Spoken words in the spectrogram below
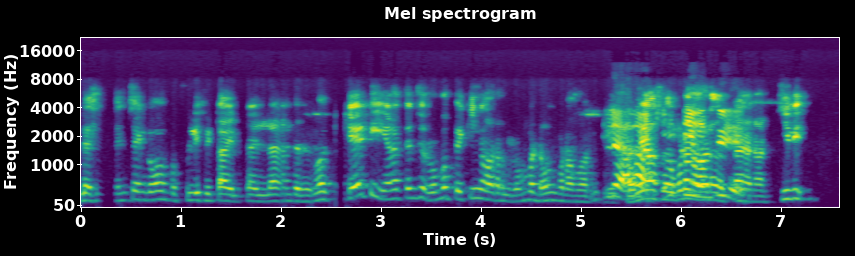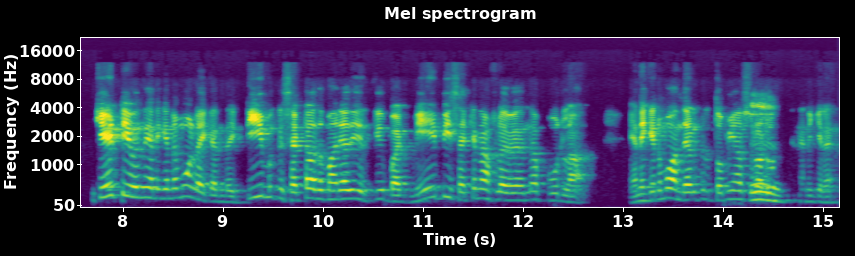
இல்ல சென்செங்கவும் இப்ப ஃபுல்லி ஃபிட்டா இருக்கா இல்லன்னு தெரியும் கேட்டி எனக்கு தெரிஞ்சு ரொம்ப பெக்கிங் ஆர்டர்ல ரொம்ப டவுன் பண்ண மாதிரி கேட்டி நான் கிவி. கேடி வந்து எனக்கு என்னமோ லைக் அந்த டீமுக்கு செட் ஆகுற மாதிரியாவே இருக்கு பட் மேபி செகண்ட் ஹாஃப்ல வேணா போடலாம். எனக்கு என்னமோ அந்த இடத்துல தொமியாசு நினைக்கிறேன்.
